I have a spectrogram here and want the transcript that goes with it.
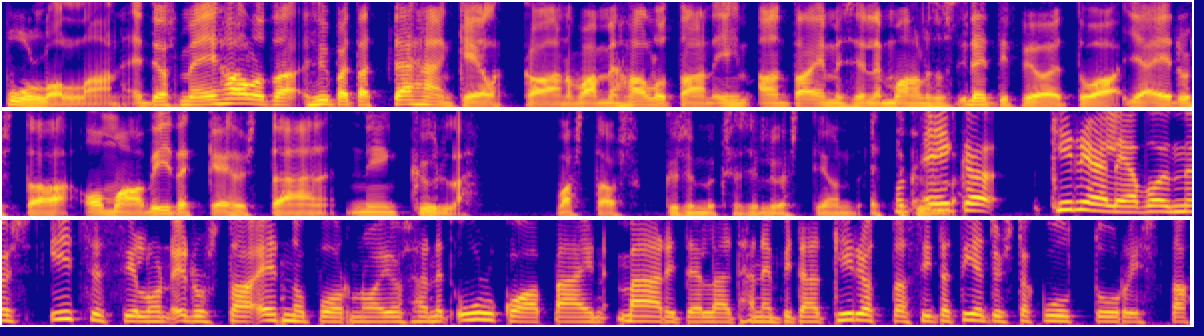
pullollaan. Et jos me ei haluta hypätä tähän kelkkaan, vaan me halutaan antaa ihmisille mahdollisuus identifioitua ja edustaa omaa viitekehystään, niin kyllä – vastaus kysymyksesi lyösti on, että Mutta eikö kirjailija voi myös itse silloin edustaa etnopornoa, jos hänet ulkoa päin määritellään, että hänen pitää kirjoittaa siitä tietystä kulttuurista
